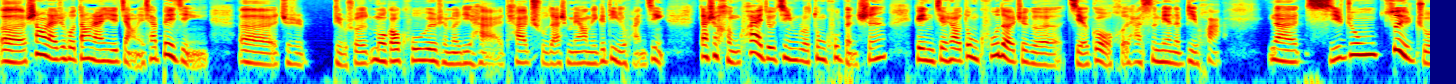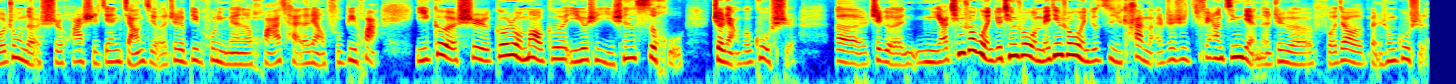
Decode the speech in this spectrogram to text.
呃，上来之后当然也讲了一下背景，呃，就是。比如说莫高窟为什么厉害？它处在什么样的一个地理环境？但是很快就进入了洞窟本身，给你介绍洞窟的这个结构和它四面的壁画。那其中最着重的是花时间讲解了这个壁窟里面的华彩的两幅壁画，一个是割肉帽哥，一个是以身饲虎这两个故事。呃，这个你要听说过你就听说过，没听说过你就自己去看吧。这是非常经典的这个佛教本身故事。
